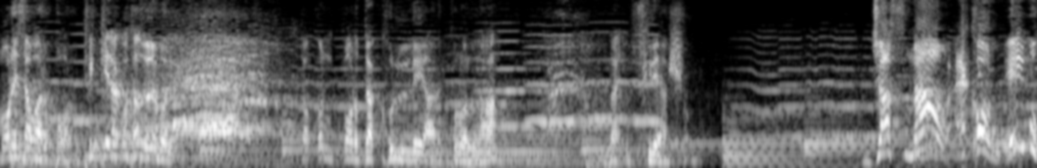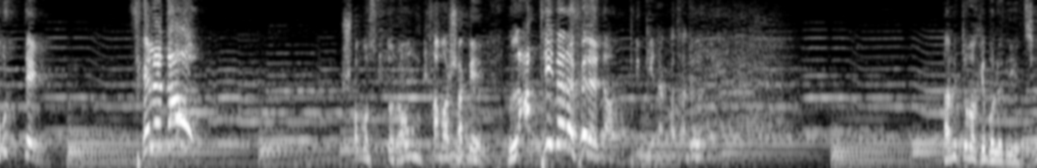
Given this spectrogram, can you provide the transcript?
মরে যাওয়ার পর। ঠিক কিনা কথা ধরে বলে তখন পর্দা খুললে আর কোনো লাভ নাই ফিরে আসো। জাস্ট নাও এখন, এই মুহূর্তে, ফেলে দাও। সমস্ত রং তামাশাকে লাথি মেরে ফেলে দাও। ঠিক কিনা কথা আমি তোমাকে বলে দিয়েছি,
